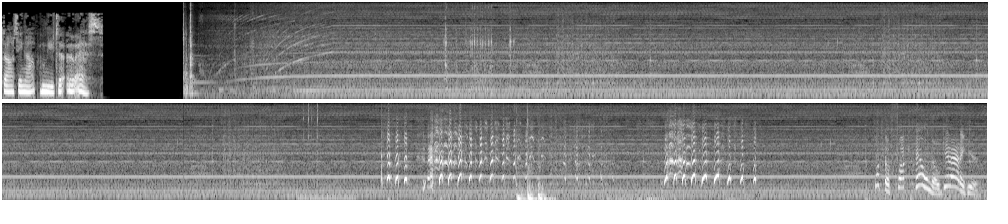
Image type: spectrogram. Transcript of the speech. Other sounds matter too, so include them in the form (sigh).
Starting up Muta OS. (laughs) What the fuck? Hell no! Get out of here!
